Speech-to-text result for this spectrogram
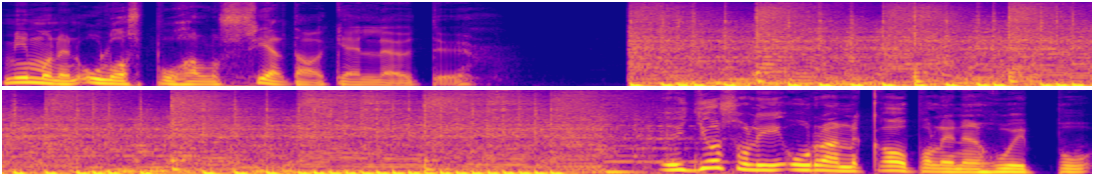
millainen ulospuhallus sieltä oikein löytyy. Jos oli uran kaupallinen huippu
